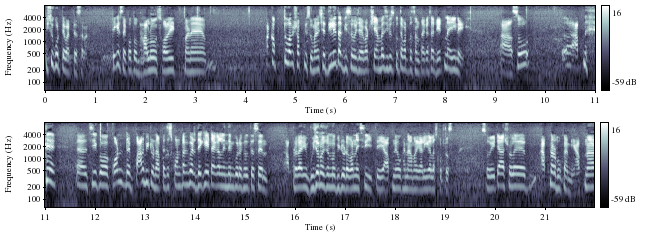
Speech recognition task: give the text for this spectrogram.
কিছু করতে পারতেছে না। ঠিক আছে? কত ভালো সলিড মানে পাকাপুক্তভাবে সব কিছু মানে সে দিলে তার বিষয় হয়ে যায় বাট সে অ্যাম্বাসি ফিস করতে পারতেছে না, তার কাছে ডেট নাই ই নেই সো আপনি পারমিটও না, আপনি জাস্ট কন্ট্যাক্ট পেপার দেখে টাকা লেনদেন করে ফেলতেছেন। আপনারা আমি বোঝানোর জন্য ভিডিওটা বানাইছি যে আপনি ওখানে আমার গালিগালাজ করতেছেন। সো এটা আসলে আপনার বোকামি, আপনার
